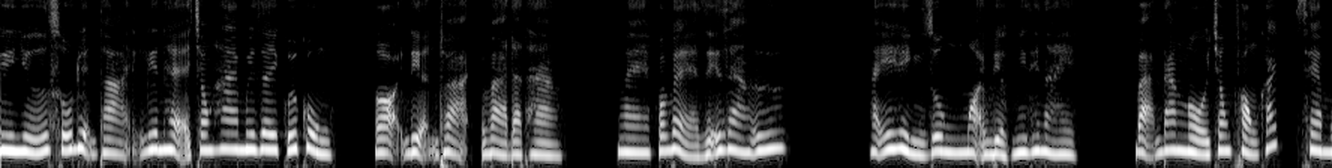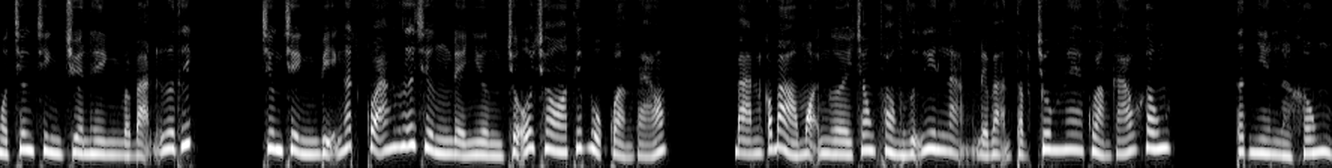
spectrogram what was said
Ghi nhớ số điện thoại liên hệ trong 20 giây cuối cùng, gọi điện thoại và đặt hàng. Nghe có vẻ dễ dàng ư? Hãy hình dung mọi việc như thế này. Bạn đang ngồi trong phòng khách xem một chương trình truyền hình mà bạn ưa thích. Chương trình bị ngắt quãng giữa chừng để nhường chỗ cho tiết mục quảng cáo. Bạn có bảo mọi người trong phòng giữ yên lặng để bạn tập trung nghe quảng cáo không? Tất nhiên là không.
